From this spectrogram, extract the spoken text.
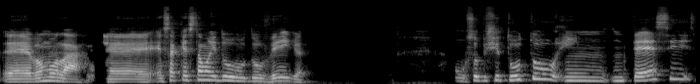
É, vamos lá. É, essa questão aí do, do Veiga. O substituto em, em tese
